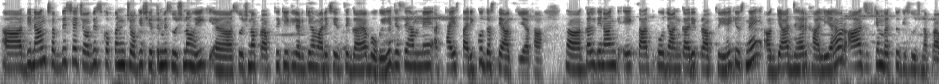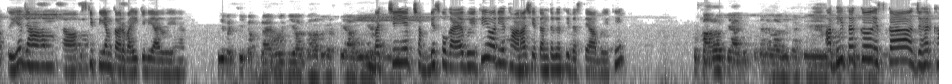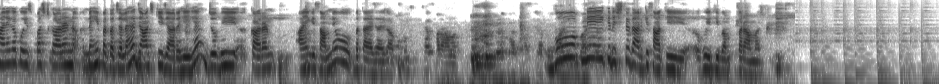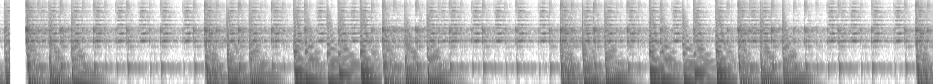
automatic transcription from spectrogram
दिनांक 26 या 24 को अपन चौकी क्षेत्र में सूचना हुई आ, सूचना प्राप्त हुई कि एक लड़की हमारे क्षेत्र से गायब हो गई है जिसे हमने 28 तारीख को दस्तयाब किया था। आ, कल दिनांक एक सात को जानकारी प्राप्त हुई है कि उसने अज्ञात जहर खा लिया है और आज उसके मृत्यु की सूचना प्राप्त हुई है जहाँ हम आ, उसकी पीएम कार्रवाई के लिए आए हुए हैं। ये बच्ची कब गायब हुई थी और कहाँ पे दस्तयाब हुई बच्ची ये 26 को गायब हुई थी और ये थाना क्षेत्र अंतर्गत ही दस्तयाब हुई थी। तो कारण क्या है? पता चला अभी तक अभी तक इसका जहर खाने का कोई स्पष्ट कारण नहीं पता चला है जाँच की जा रही है। जो भी कारण आएँगे सामने वो बताया जाएगा आपको। वो अपने एक रिश्तेदार के साथ ही हुई थी बरामद।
